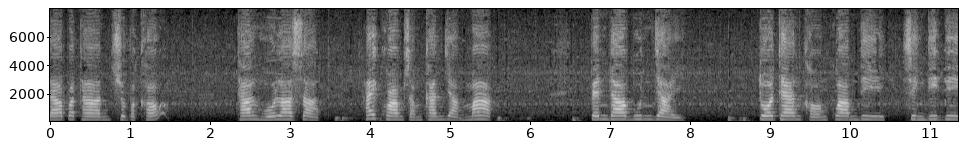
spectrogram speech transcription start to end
ดาวประธานสุภเคราะห์ ทางโหราศาสตร์ให้ความสำคัญอย่างมาก เป็นดาวบุญใหญ่ ตัวแทนของความดีสิ่งดี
